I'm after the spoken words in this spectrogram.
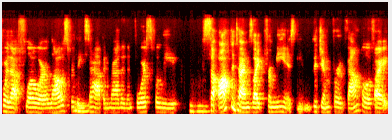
for that flow or allows for things to happen rather than forcefully Mhm. so oftentimes like for me is the gym for example if i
